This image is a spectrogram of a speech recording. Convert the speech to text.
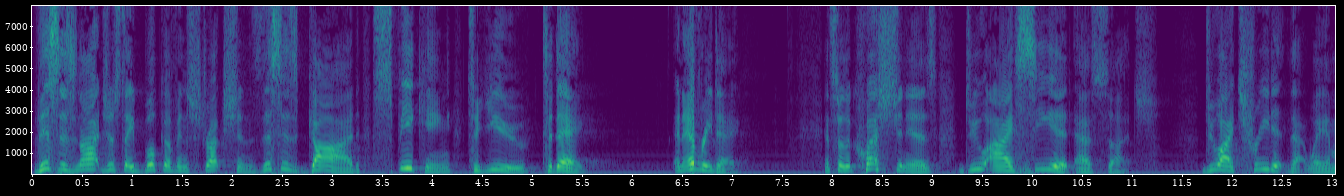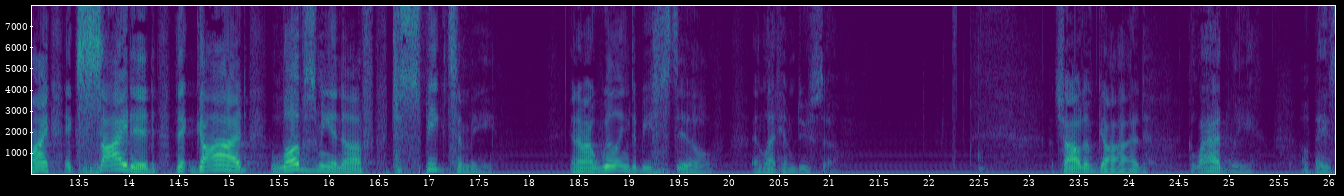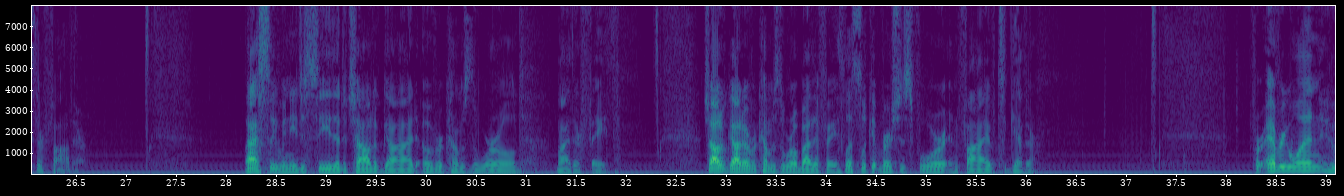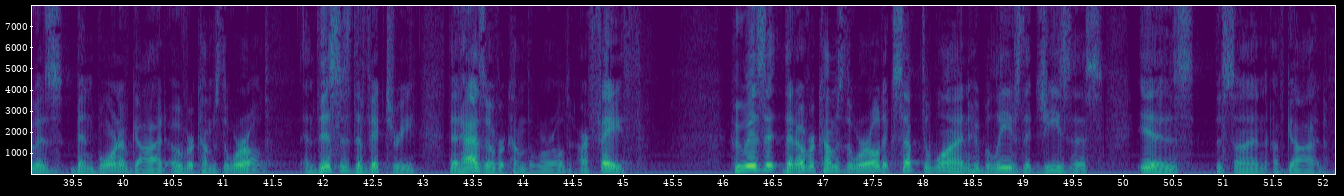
This is not just a book of instructions. This is God speaking to you today and every day. And so the question is do I see it as such? Do I treat it that way? Am I excited that God loves me enough to speak to me? And am I willing to be still and let Him do so? A child of God gladly obeys their father. Lastly, we need to see that a child of God overcomes the world by their faith. A child of God overcomes the world by their faith. Let's look at verses 4 and 5 together. For everyone who has been born of God overcomes the world. And this is the victory that has overcome the world, our faith. Who is it that overcomes the world except the one who believes that Jesus is the Son of God?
